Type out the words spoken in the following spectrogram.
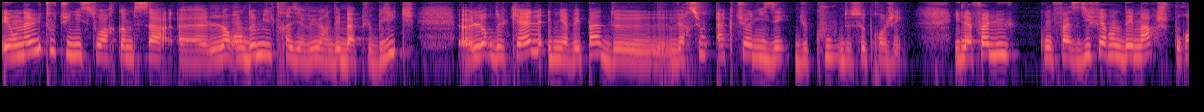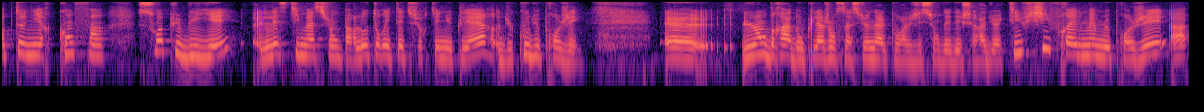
Et on a eu toute une histoire comme ça. Euh, en 2013, il y avait eu un débat public euh, lors duquel il n'y avait pas de version actualisée du coût de ce projet. Il a fallu qu'on fasse différentes démarches pour obtenir qu'enfin soit publiée l'estimation par l'autorité de sûreté nucléaire du coût du projet. Euh, L'ANDRA, donc l'Agence nationale pour la gestion des déchets radioactifs, chiffrait elle-même le projet à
